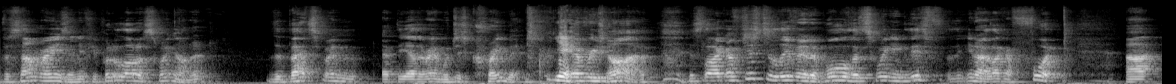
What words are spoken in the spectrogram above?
For some reason, if you put a lot of swing on it, the batsman at the other end would just cream it Yeah. every time. It's like I've just delivered a ball that's swinging this, you know, like a foot. Uh,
